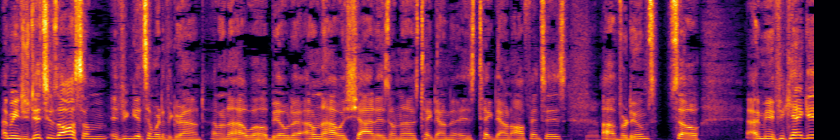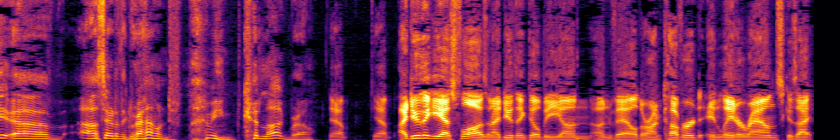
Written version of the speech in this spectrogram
I mean, jujitsu's awesome if you can get somebody to the ground. I don't know how well he'll be able to. I don't know how his shot is. I don't know how his takedown his takedown offense is. Uh, Werdum's. So, I mean, if you can't get uh, outside of the ground, I mean, good luck, bro. Yep, yep. I do think he has flaws, and I do think they'll be un- unveiled or uncovered in later rounds. Because I,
